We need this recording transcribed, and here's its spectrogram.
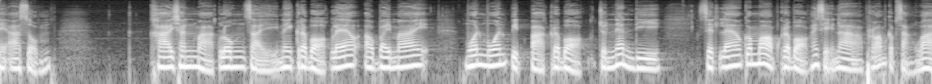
ในอาสม คายชันหมากลงใส่ในกระบอกแล้วเอาใบไม้ ม้วนม้วนปิดปากกระบอกจนแน่นดี เสร็จแล้วก็มอบกระบอกให้เสนาพร้อมกับสั่งว่า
